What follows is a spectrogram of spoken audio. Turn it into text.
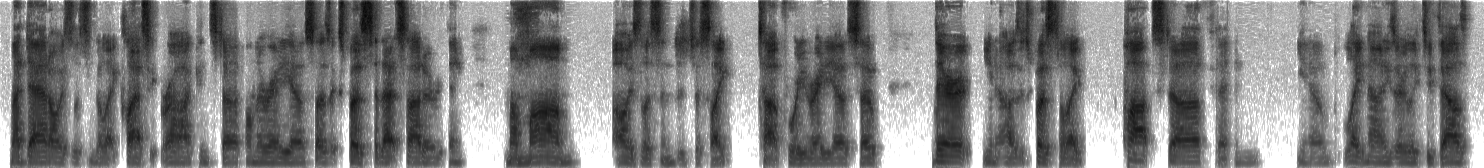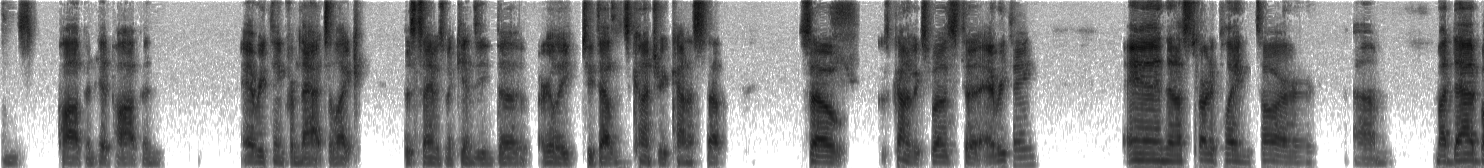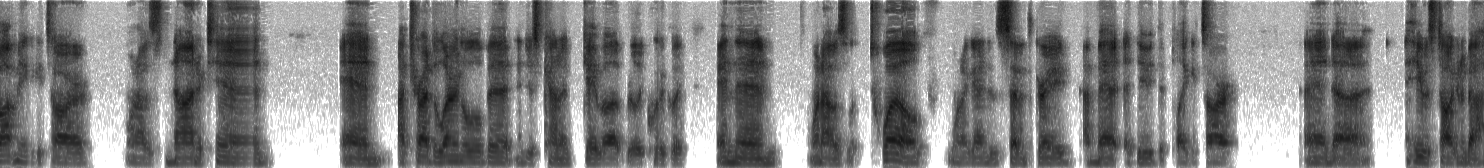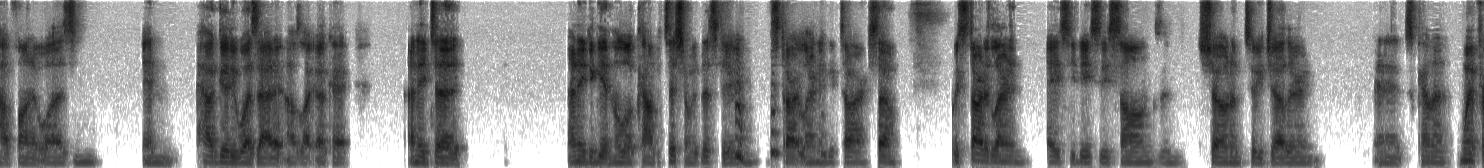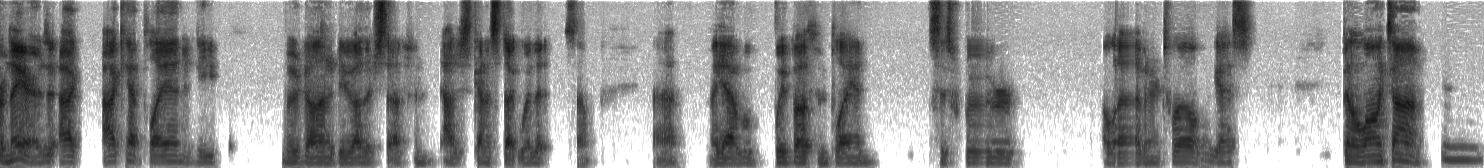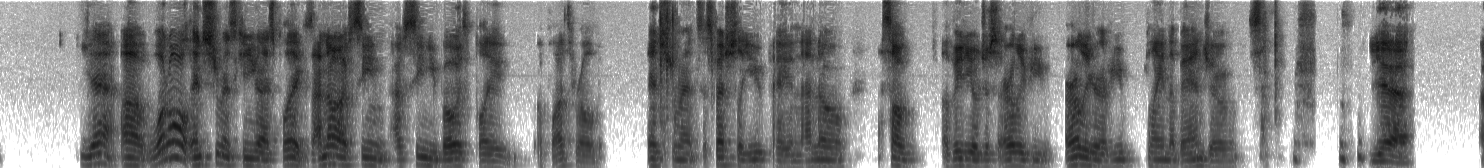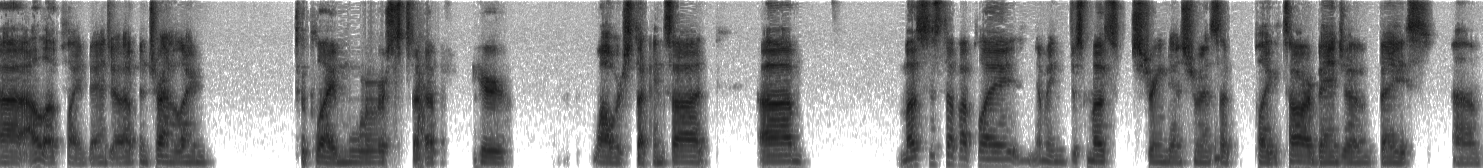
My dad always listened to like classic rock and stuff on the radio, so I was exposed to that side of everything. My mom always listened to just like top 40 radio, so there, you know, I was exposed to like pop stuff and you know late 90s early 2000s pop and hip hop and everything from that to like the same as mckenzie the early 2000s country kind of stuff. So i was kind of exposed to everything. And then i started playing guitar. Um, my dad bought me a guitar when i was nine or ten and i tried to learn a little bit and just kind of gave up really quickly and then when I was like 12, when I got into the seventh grade, I met a dude that played guitar, and uh, he was talking about how fun it was and and how good he was at it. And I was like, okay, I need to I need to get in a little competition with this dude and start learning guitar. So we started learning ACDC songs and showing them to each other, and and it's kind of went from there. I I kept playing, and he moved on to do other stuff, and I just kind of stuck with it. So. Uh, yeah, we, we've both been playing since we were 11 or 12, I guess. Been a long time. Mm. Yeah. Uh, what all instruments can you guys play? Because I know I've seen I've seen you both play a plethora of instruments, especially you, Payton. I know I saw a video just early of you earlier of you playing the banjo. Yeah, uh, I love playing banjo. I've been trying to learn to play more stuff here while we're stuck inside. Um, most of the stuff I play, I mean, just most stringed instruments. I play guitar, banjo, bass. Um,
